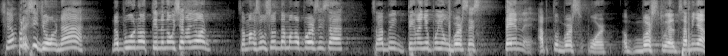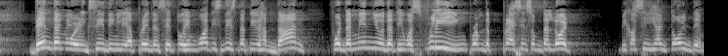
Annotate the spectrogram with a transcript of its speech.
Siyempre si Jonah. Nabunot. Tinanong siya ngayon. Sa mga susunod na mga verses ha, sabi, tingnan niyo po yung verses 10 up to verse 4, uh, verse 12. Sabi niya, Then they were exceedingly afraid and said to him, What is this that you have done? For the men knew that he was fleeing from the presence of the Lord because he had told them.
